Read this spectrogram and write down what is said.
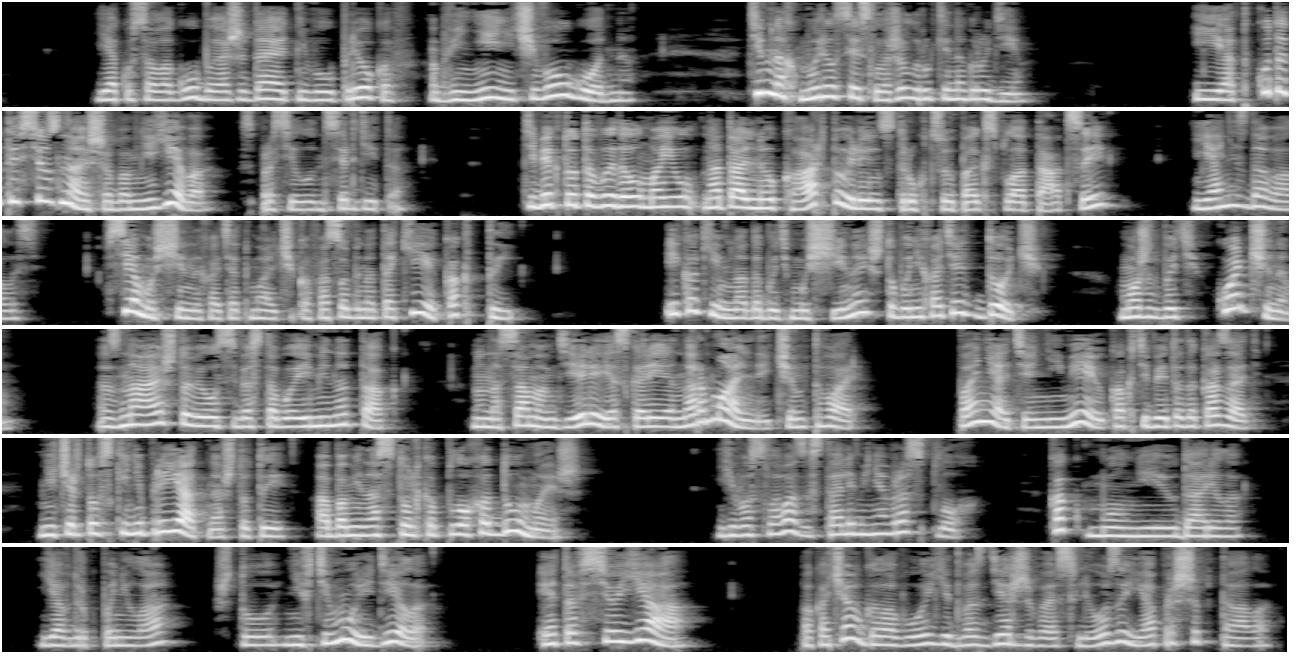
Я кусала губы, ожидая от него упреков, обвинений, чего угодно. Тим нахмурился и сложил руки на груди. «И откуда ты все знаешь обо мне, Ева?» – спросил он сердито. «Тебе кто-то выдал мою натальную карту или инструкцию по эксплуатации?» Я не сдавалась. Все мужчины хотят мальчиков, особенно такие, как ты. И каким надо быть мужчиной, чтобы не хотеть дочь? Может быть, конченым? Знаю, что вел себя с тобой именно так. Но на самом деле я скорее нормальный, чем тварь. Понятия не имею, как тебе это доказать. Мне чертовски неприятно, что ты обо мне настолько плохо думаешь. Его слова застали меня врасплох. Как молнией ударило. Я вдруг поняла, что не в Тимуре дело. Это все я. Покачав головой, едва сдерживая слезы, я прошептала.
